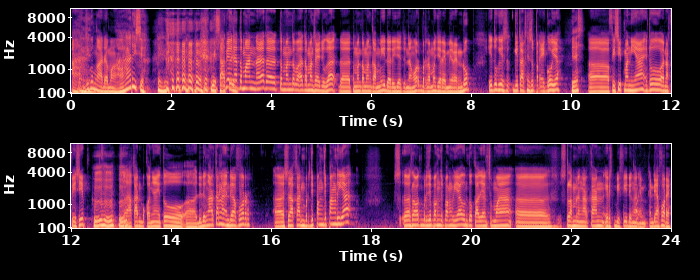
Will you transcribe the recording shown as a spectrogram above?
anjing gua nggak ada Mang Haris ya. Tapi ada teman ada teman-teman teman saya juga teman-teman kami dari Jatinangor bernama Jeremy Rendop itu gitarisnya Super Ego ya. Yes. Visip Mania itu anak Visip. Hmm, hmm, hmm. Silakan pokoknya itu eh, didengarkan lah Endeavor. Eh, silakan berjepang-jepang ria. Eh, Selamat berjepang-jepang ria untuk kalian semua eh, setelah mendengarkan Iris BV dengan Endeavor ya.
